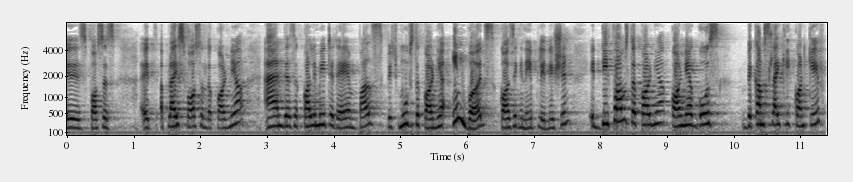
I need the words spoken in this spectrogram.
is forces it applies force on the cornea and there's a collimated air impulse which moves the cornea inwards causing an applanation. It deforms the cornea, cornea goes becomes slightly concave,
